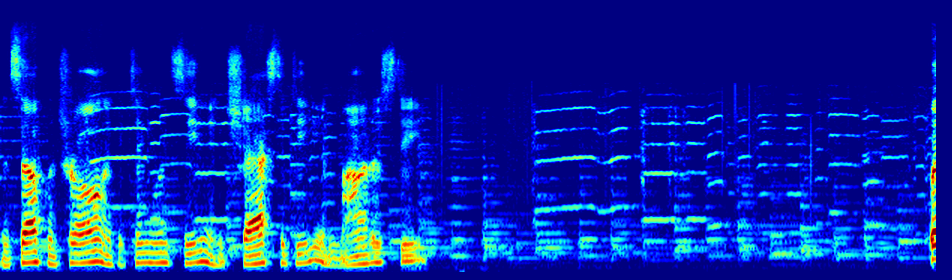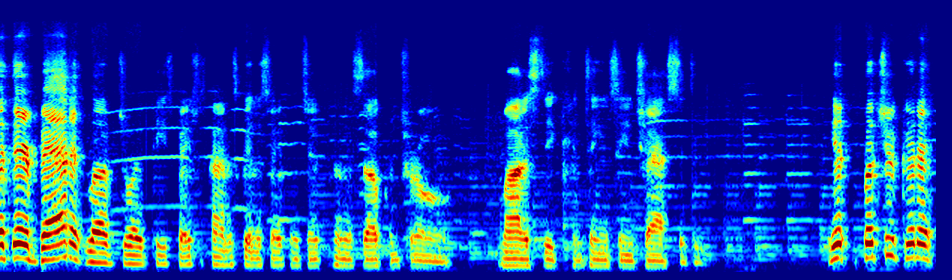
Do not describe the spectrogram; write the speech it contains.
and self control, and continuancy, and chastity, and modesty. But they're bad at love, joy, peace, patience, kindness, goodness, faithfulness, gentleness, self-control, modesty, contingency, and chastity. You're, but you're good at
